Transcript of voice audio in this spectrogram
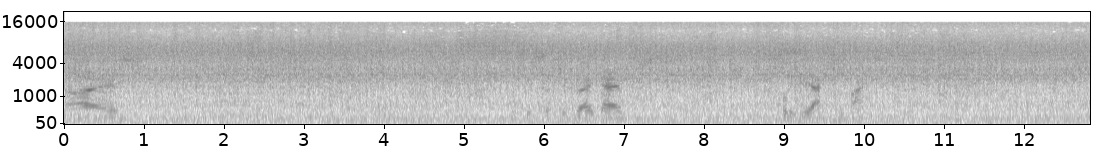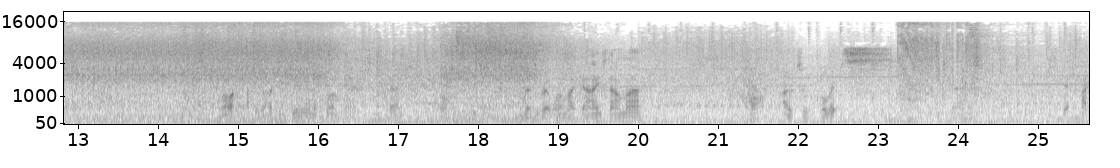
Guys. This is such a great game. Completely action-packed. Oh, I forgot I zoom in as well. Okay. Oh, resurrect one of my guys down there. Oh, out of bullets. Okay. Let's get back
